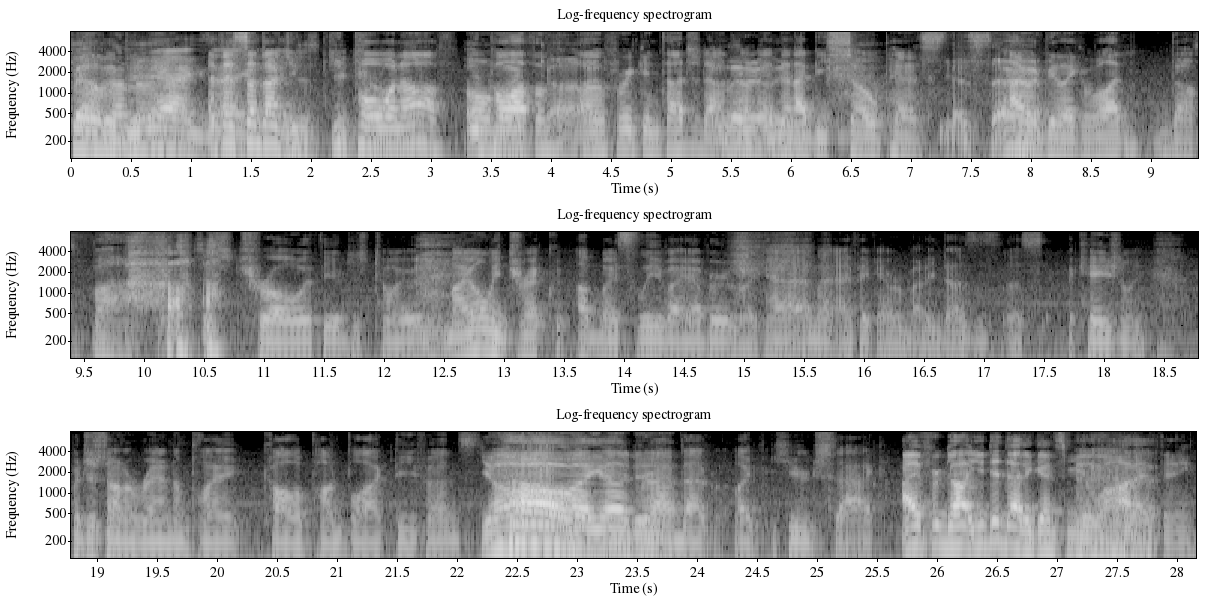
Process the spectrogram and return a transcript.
Kill the dude. Yeah, exactly. And then sometimes you'd, oh you'd pull one off. You'd Oh pull off a, a freaking touchdown from it, and then I'd be so pissed. Yes, sir. I would be like, "What the fuck?" just troll with you, just toy with you. My only trick up my sleeve I ever like had, and I I think everybody does is this occasionally, but just on a random play, call a punt block defense. Yo, Oh my and dude. grab that like huge sack. I forgot you did that against me a lot. I think.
